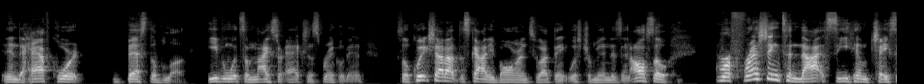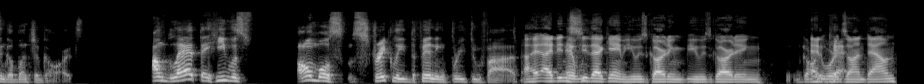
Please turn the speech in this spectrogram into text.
and in the half court, best of luck, even with some nicer action sprinkled in. So, quick shout out to Scottie Barnes, who I think was tremendous, and also refreshing to not see him chasing a bunch of guards. I'm glad that he was almost strictly defending three through five. I, I didn't And see that game. He was guarding. He was guarding, Guarding Edwards KAT. on down.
